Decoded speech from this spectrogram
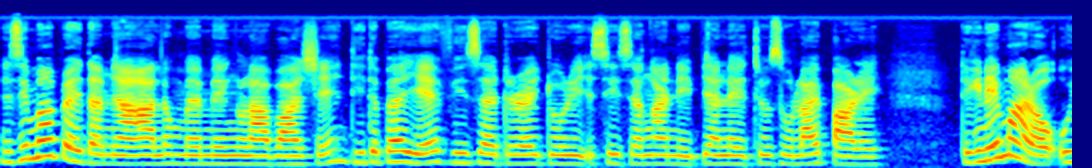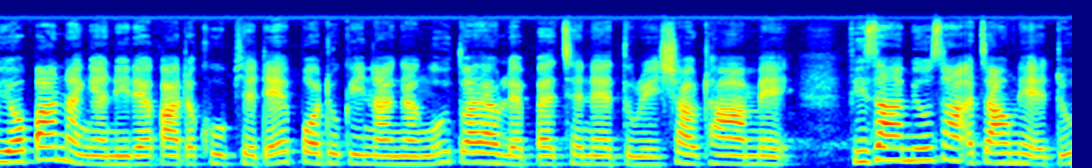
ညစီမပြည်သူများအားလုံးပဲမင်္ဂလာပါရှင်ဒီတစ်ပတ်ရဲ့ Visa Directory အစီအစဉ်ကနေပြန်လည်ကြိုဆိုလိုက်ပါတယ်။ ဒီကနေ့မှာတော့ဥရောပနိုင်ငံတွေကတခုဖြစ်တဲ့ပေါ်တူဂီနိုင်ငံကိုတွားရောက်လက်ပတ်ခြင်းတဲ့သူတွေရှောက်ထားရမယ်ဗီဇာမျိုးစားအကြောင်းနဲ့အတူ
